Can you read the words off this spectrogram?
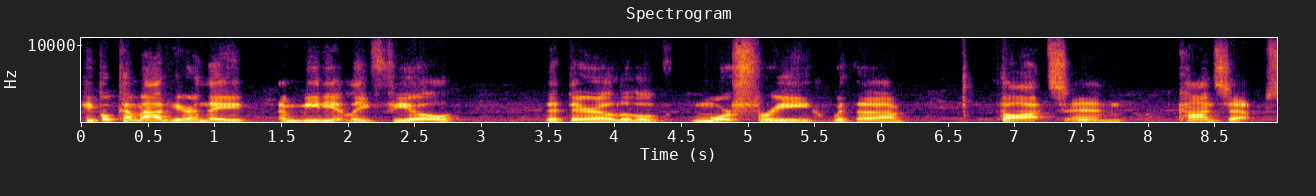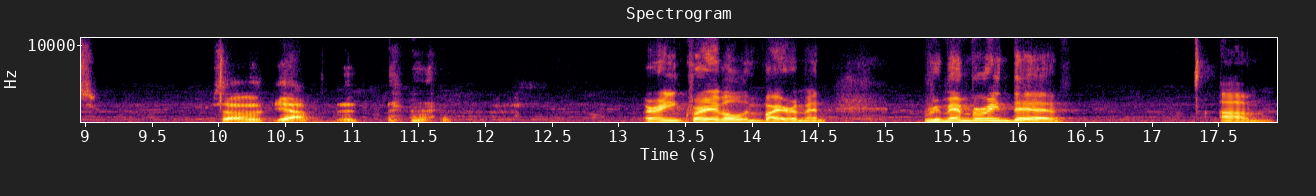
People come out here and they immediately feel that they're a little more free with uh, thoughts and concepts. So yeah. Very incredible environment. Remembering the um,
